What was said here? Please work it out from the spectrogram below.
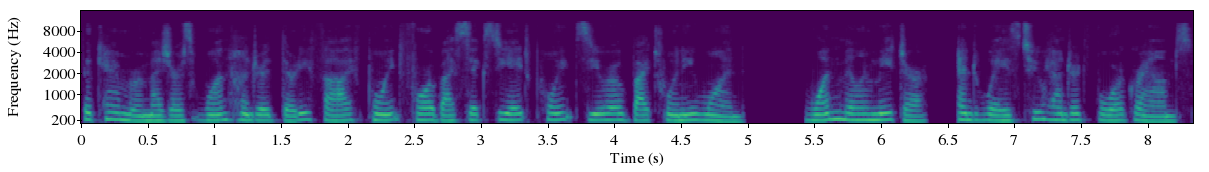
The camera measures 135.4 by 68.0 by 21 1 mm and weighs 204 grams.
